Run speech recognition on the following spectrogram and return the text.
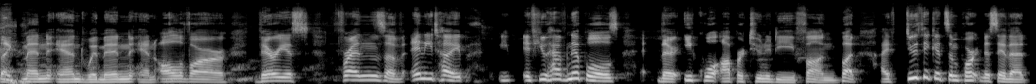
like men and women and all of our various friends of any type, if you have nipples, they're equal opportunity fun. But I do think it's important to say that,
